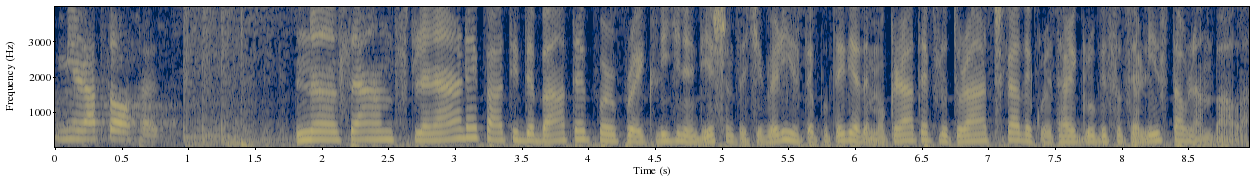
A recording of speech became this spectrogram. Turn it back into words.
miratohet. Në seancë plenare pati debate për projektligjin e ndjeshëm të Qeverisë, deputetja demokrate Flutura Açka dhe kryetari i grupit socialist Taulant Balla.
